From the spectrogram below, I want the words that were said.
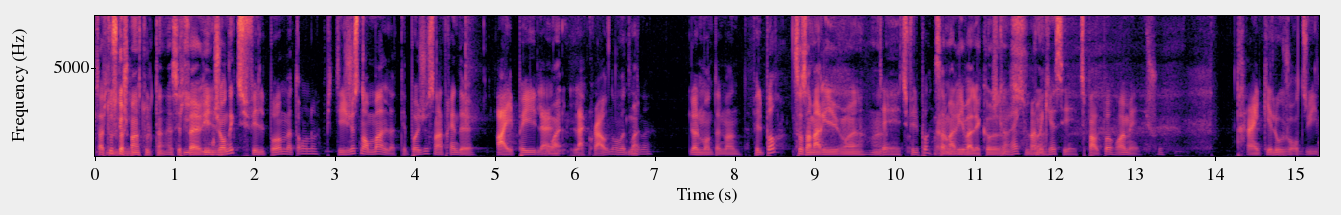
C'est à tout ce que je pense tout le temps. Essayer de faire rire. une journée que tu files pas, mettons, là, puis t'es juste normal, là. T'es pas juste en train de hyper la, Ouais. la crowd, on va dire. Là. Là, le monde te demande Files pas Ça, ça m'arrive, ouais. ouais. Tu files pas? Ça m'arrive à C'est l'école. correct. souvent. Ouais, mais Chris, c'est- tu parles pas. Ouais, mais je suis tranquille aujourd'hui.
